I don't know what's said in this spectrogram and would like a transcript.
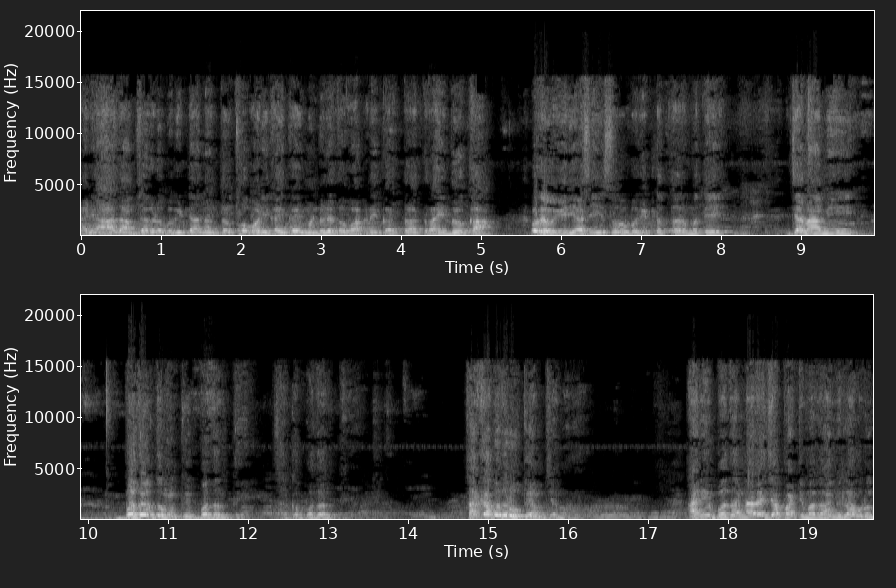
आणि आज आमच्याकडे बघितल्यानंतर थोबाडी काही काही मंडळी आता वाकडे करतात राहिलं का? वगैरे वगैरे असे हे सर्व बघितलं तर मग ते ज्याला आम्ही बदलतो म्हणतोय बदलते सारखं बदलते सारखा बदल होतोय आमच्यामध्ये. आणि बदलणाऱ्याच्या पाठीमागं आम्ही लागून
